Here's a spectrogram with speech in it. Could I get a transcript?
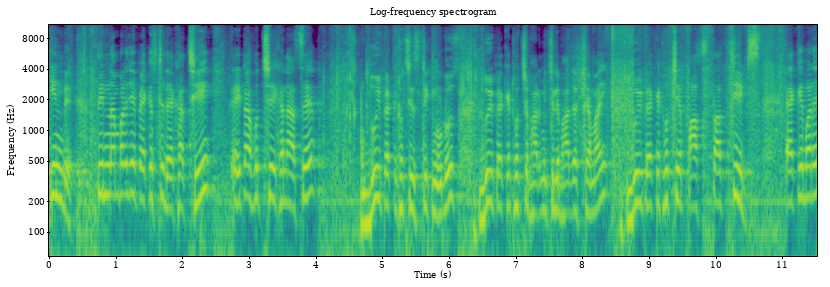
কিনবে। তিন নম্বরে যে প্যাকেজটি দেখাচ্ছি, এটা হচ্ছে, এখানে আছে, দুই প্যাকেট হচ্ছে স্টিক নুডলস দুই প্যাকেট হচ্ছে ভার্মিচিলি ভাজা সেমাই, দুই প্যাকেট হচ্ছে পাস্তা চিপস। একেবারে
